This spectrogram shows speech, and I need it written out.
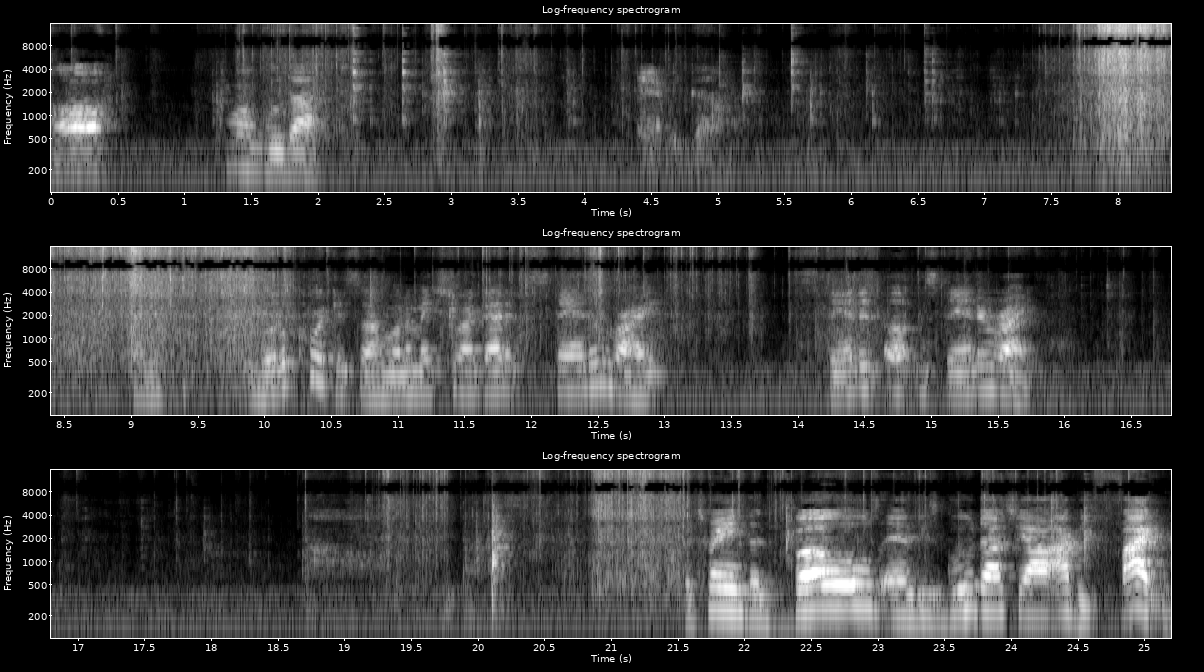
Oh, come on, glue dot. A little crooked, so I want to make sure I got it standing right. Standing up and standing right. Between the bows and these glue dots, y'all, I be fighting.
